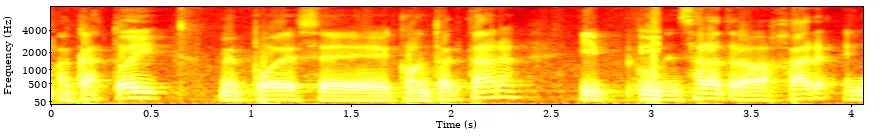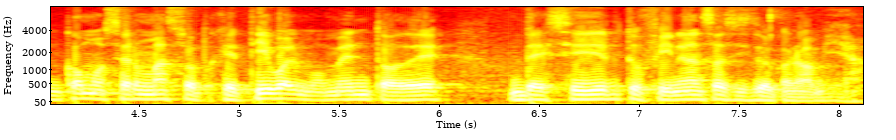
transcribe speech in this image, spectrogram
acá estoy, me puedes eh, contactar y comenzar a trabajar en cómo ser más objetivo al momento de decidir tus finanzas y tu economía.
